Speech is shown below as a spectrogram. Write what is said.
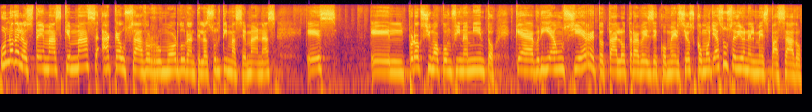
Uno de los temas que más ha causado rumor durante las últimas semanas es el próximo confinamiento, que habría un cierre total otra vez de comercios, como ya sucedió en el mes pasado.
